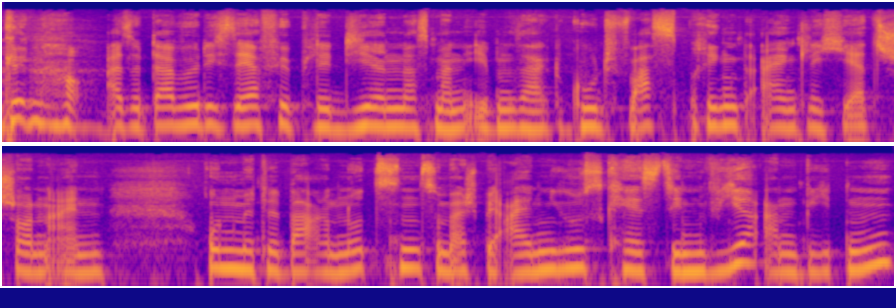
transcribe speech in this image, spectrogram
Genau. Also da würde ich sehr für plädieren, dass man eben sagt, gut, was bringt eigentlich jetzt schon einen unmittelbaren Nutzen? Zum Beispiel ein Use Case, den wir anbieten,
